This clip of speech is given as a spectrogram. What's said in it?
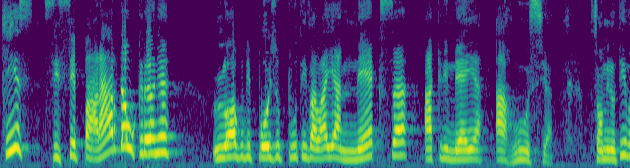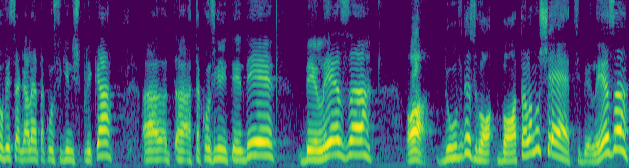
quis se separar da Ucrânia, logo depois o Putin vai lá e anexa a Crimeia à Rússia. Só um minutinho, vamos ver se a galera está conseguindo explicar, está conseguindo entender, beleza? Ó, dúvidas, bota lá no chat, beleza?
